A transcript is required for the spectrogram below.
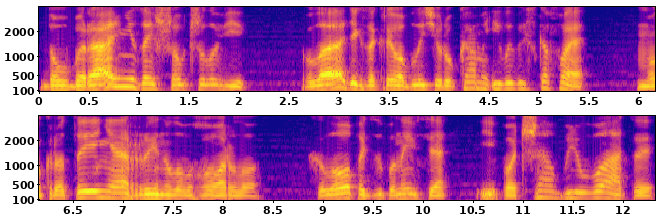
До вбиральні зайшов чоловік. Владік закрив обличчя руками і вибіг з кафе. Мокротиня ринуло в горло. Хлопець зупинився і почав блювати.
